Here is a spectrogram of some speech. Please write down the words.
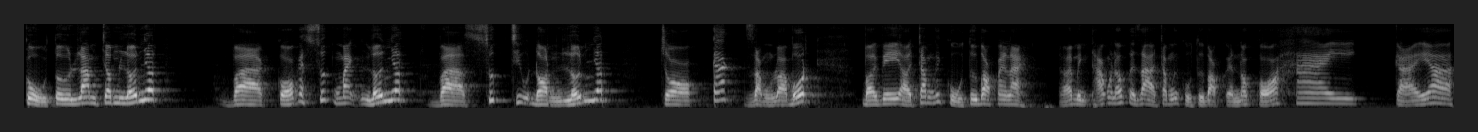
củ từ nam châm lớn nhất và có cái sức mạnh lớn nhất và sức chịu đòn lớn nhất cho các dòng loa bốt. Bởi vì ở trong cái củ từ bọc này này đấy, mình tháo con ốc ra ở trong cái củ từ bọc này nó có hai cái uh,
